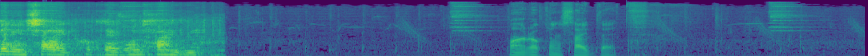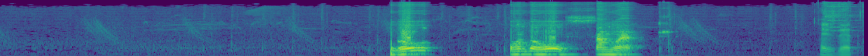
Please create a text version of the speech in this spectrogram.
Hidden inside. Hope they won't find me. One rock inside that. Go on the wall somewhere. Is that?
